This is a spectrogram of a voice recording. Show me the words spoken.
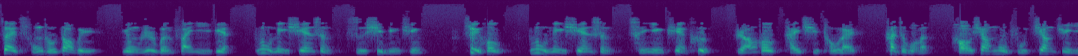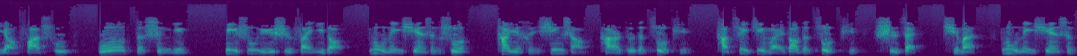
再从头到尾用日文翻译一遍。路内先生仔细聆听，最后。路内先生沉吟片刻，然后抬起头来看着我们，好像幕府将军一样，发出“我”的声音。秘书于是翻译道：“路内先生说，他也很欣赏卡尔德的作品。他最近买到的作品是在……且慢，路内先生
